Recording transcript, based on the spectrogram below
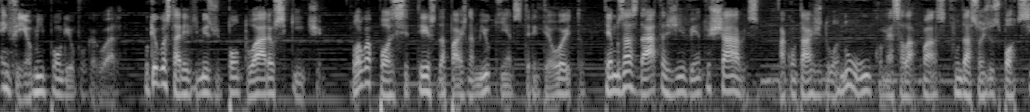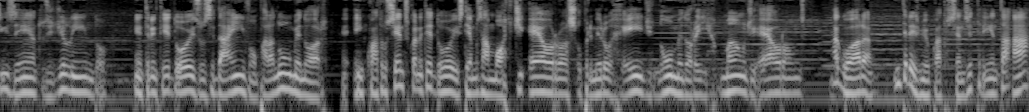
Enfim, eu me empolguei um pouco agora. O que eu gostaria de mesmo de pontuar é o seguinte: Logo após esse texto da página 1538, temos as datas de eventos chaves. A contagem do ano 1 começa lá com as fundações dos Portos Cinzentos e de Lindon. Em 32, os Idain vão para Númenor. Em 442, temos a morte de Elros, o primeiro rei de Númenor e irmão de Elrond. Agora, em 3430, há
